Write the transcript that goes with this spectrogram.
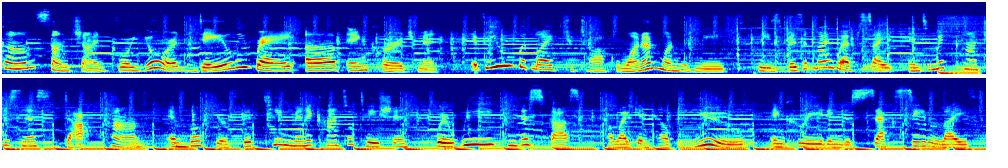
Comes Sunshine for your daily ray of encouragement. If you would like to talk one on one with me, please visit my website, intimateconsciousness.com, and book your 15 minute consultation where we can discuss how I can help you in creating the sexy life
